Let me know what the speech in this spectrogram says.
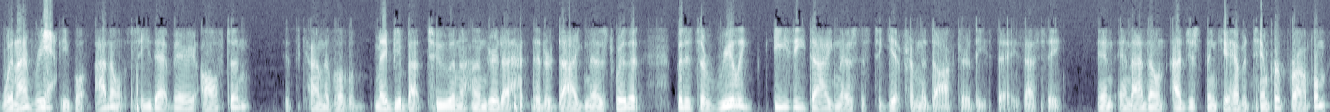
When I read people, I don't see that very often. It's kind of a, maybe about two in a hundred uh, that are diagnosed with it, but it's a really easy diagnosis to get from the doctor these days. I see, and and I don't. I just think you have a temper problem.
